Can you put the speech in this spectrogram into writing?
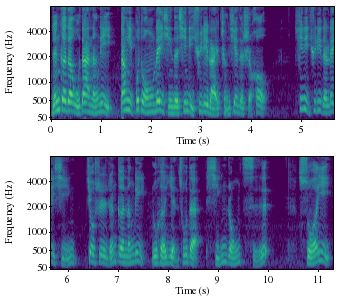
人格的五大能力，当以不同类型的心理驱力来呈现的时候，心理驱力的类型就是人格能力如何演出的形容词。所以，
